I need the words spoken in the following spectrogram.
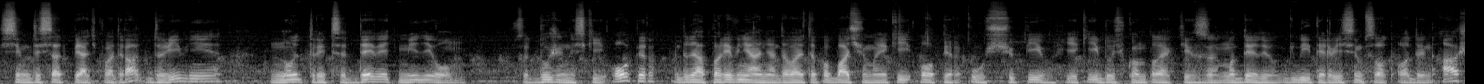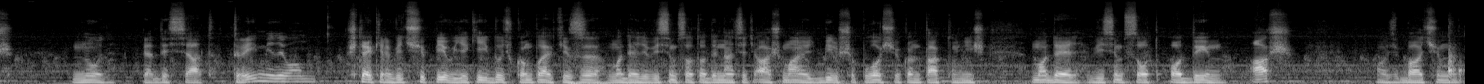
75 квадрат дорівнює 0,39 міліом. Це дуже низький опір. Для порівняння давайте побачимо, який опір у щупів, які йдуть в комплекті з моделлю Glitter 801H 0,53 мільйом. Штекер від щупів, які йдуть в комплекті з моделлю 811H, мають більшу площу контакту, ніж модель 801H. Ось бачимо.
